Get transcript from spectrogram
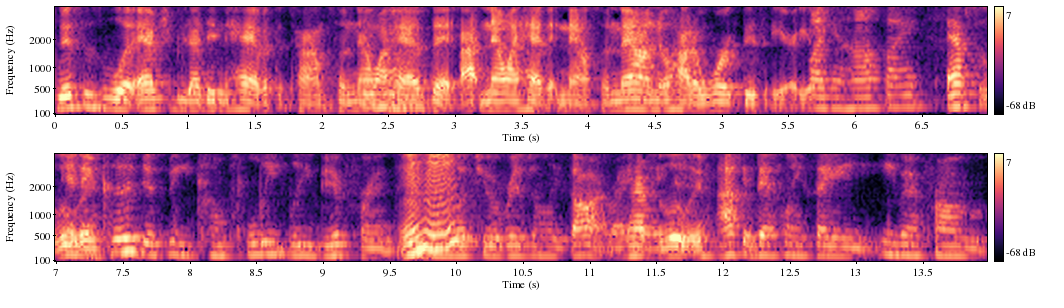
this is what attribute I didn't have at the time. So now I Mhm. have that. I, now I have it now. So now I know how to work this area. Like in hindsight? Absolutely. And it could just be completely different to Mhm. what you originally thought, right? Like, Absolutely. I could definitely say even from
